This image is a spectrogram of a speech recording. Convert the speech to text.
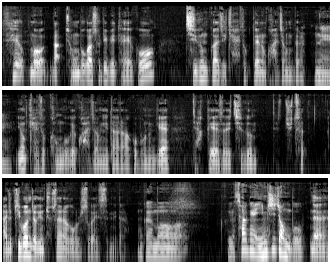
세우 뭐 나, 정부가 수립이 되고 지금까지 계속되는 과정들 네. 이건 계속 건국의 과정이다라고 보는 게 학계에서의 지금 추사, 아주 기본적인 추세라고 볼 수가 있습니다. 그러니까 뭐그 상해 임시정부를 네.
